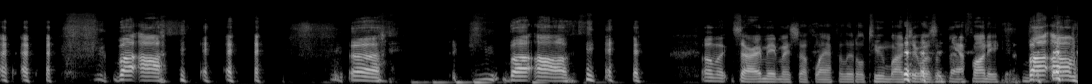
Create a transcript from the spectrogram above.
but uh uh but uh oh my sorry, I made myself laugh a little too much. It wasn't that funny. But um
